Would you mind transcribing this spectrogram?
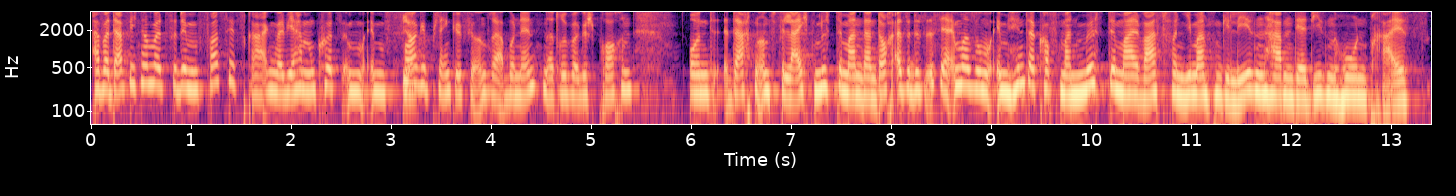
Aber darf ich nochmal zu dem Fosse fragen, weil wir haben kurz im, im Vorgeplänkel für unsere Abonnenten darüber gesprochen. und dachten uns, vielleicht müsste man dann doch, also das ist ja immer so im Hinterkopf, man müsste mal was von jemandem gelesen haben, der diesen hohen Preis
